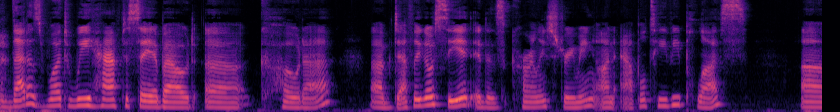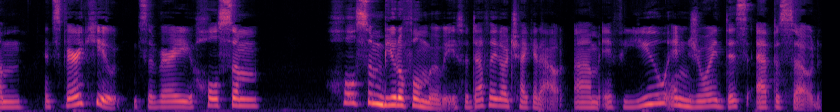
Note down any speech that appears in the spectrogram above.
Well, that is what we have to say about uh coda. Uh, definitely go see it. It is currently streaming on apple tv plus um it's very cute. It's a very wholesome wholesome beautiful movie so definitely go check it out. Um if you enjoyed this episode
